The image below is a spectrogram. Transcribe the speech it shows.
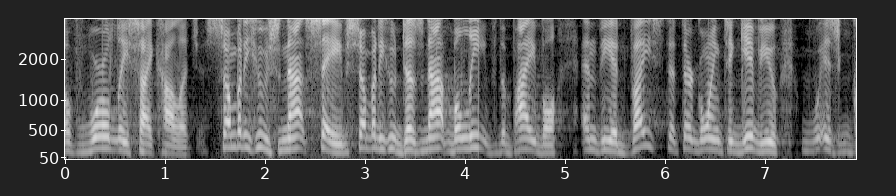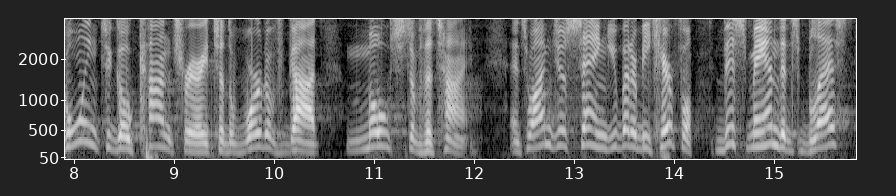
of worldly psychologists. Somebody who's not saved, somebody who does not believe the Bible, and the advice that they're going to give you is going to go contrary to the Word of God most of the time. And so I'm just saying, you better be careful. This man that's blessed,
